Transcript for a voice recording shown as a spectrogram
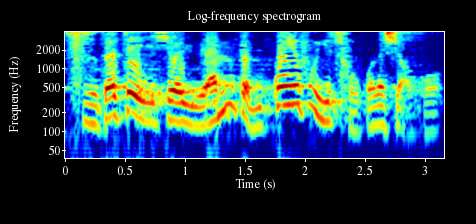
使得这一些原本归附于楚国的小国，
